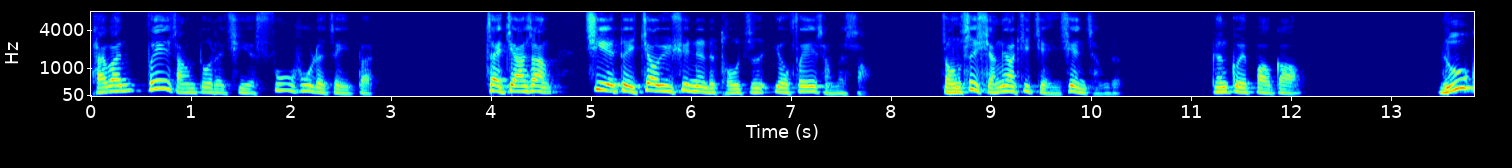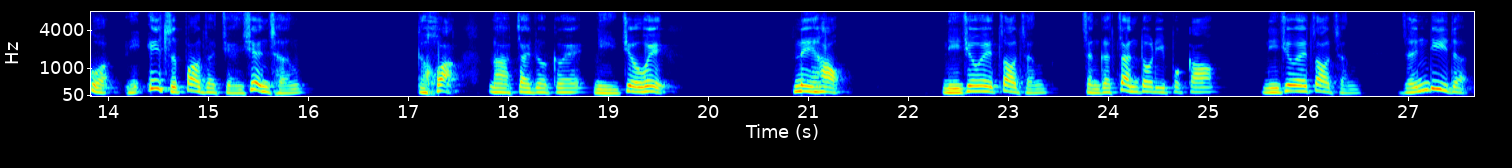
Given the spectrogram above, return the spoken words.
台湾非常多的企业疏忽了这一段，再加上企业对教育训练的投资又非常的少，总是想要去捡现成的。跟各位报告，如果你一直抱着捡现成的话，那在座各位你就会内耗，你就会造成整个战斗力不高，你就会造成人力的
